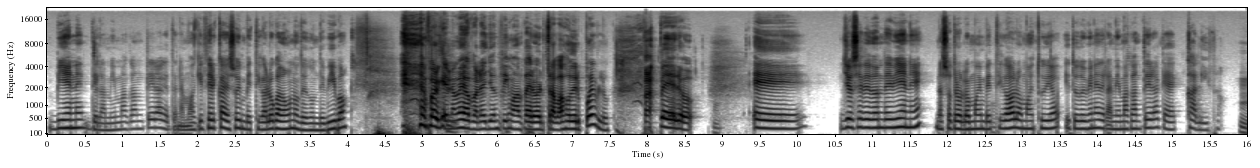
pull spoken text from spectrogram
viene de la misma cantera que tenemos aquí cerca. Eso, investigarlo cada uno de donde viva. Porque Sí. no me voy a poner yo encima a hacer el trabajo del pueblo. Pero eh, yo sé de dónde viene, nosotros lo hemos investigado, lo hemos estudiado y todo viene de la misma cantera que es caliza. Mm.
